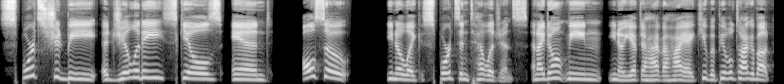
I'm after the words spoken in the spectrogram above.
sports should be agility, skills, and also, you know, like sports intelligence. And I don't mean, you know, you have to have a high IQ, but people talk about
